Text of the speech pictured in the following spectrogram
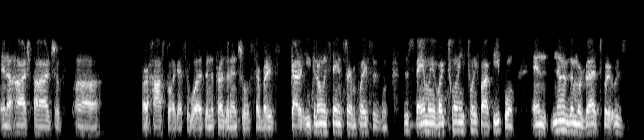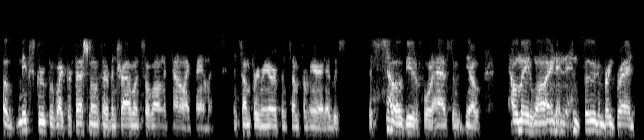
in a hodgepodge of uh, or hostel, I guess it was, in the presidentials. Everybody's got it. You can only stay in certain places. And this family of like 20, 25 people, and none of them were vets, but it was a mixed group of like professionals that have been traveling so long. It's kind of like family and some from Europe and some from here. And it was just so beautiful to have some, you know, homemade wine and, and food and break bread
